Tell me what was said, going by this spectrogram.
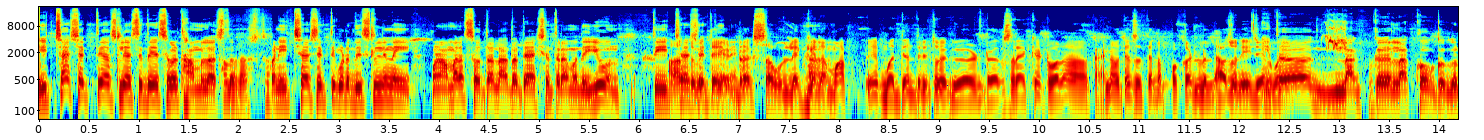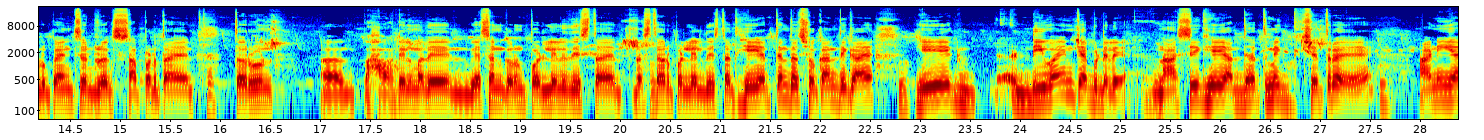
इच्छाशक्ती असली असते ते सगळं थांबलं असतं. पण इच्छाशक्ती कुठे दिसली नाही पण आम्हाला स्वतःला आता त्या क्षेत्रामध्ये येऊन ती इच्छाशक्ती ड्रग्सचा उल्लेख केला मध्यंतरी तो एक ड्रग्स रॅकेटवाला काय नाव त्याचं त्यांना पकडलं अजूनही इथं लाख लाखो रुपयांचे ड्रग्ज सापडत आहेत तरुण हॉटेलमध्ये व्यसन करून पडलेले दिसत आहेत रस्त्यावर पडलेले दिसतात हे अत्यंत शोकांतिक आहे. ही. एक डिवाईन कॅपिटल आहे. नाशिक हे आध्यात्मिक क्षेत्र आहे. आणि या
